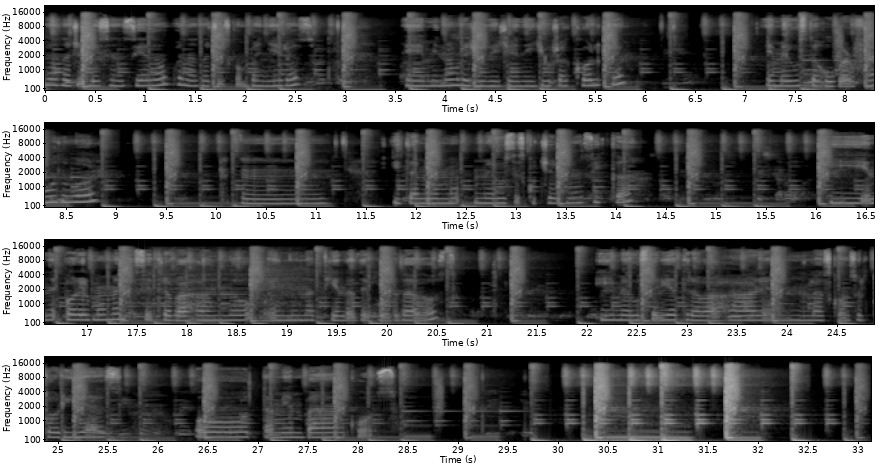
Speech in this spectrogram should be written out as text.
Buenas noches licenciado, buenas noches compañeros. Eh, mi nombre es Judy Jenny Yura Colque. Eh, me gusta jugar fútbol. Mm, y también me gusta escuchar música. Y e, por el momento estoy trabajando en una tienda de bordados. Y me gustaría trabajar en las consultorías o también bancos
